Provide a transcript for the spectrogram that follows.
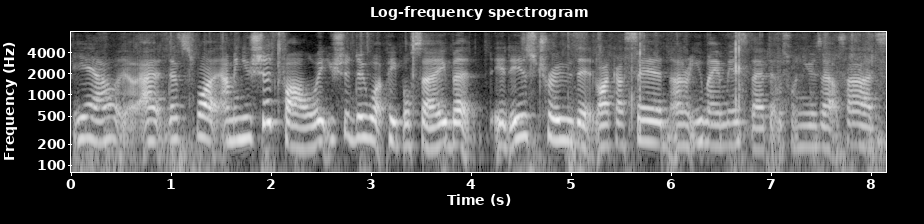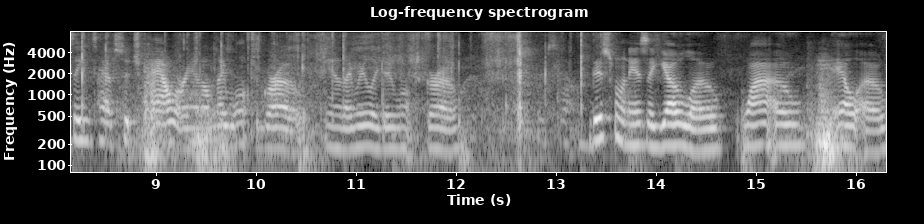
Yeah, I, that's what I mean. You should follow it. You should do what people say. But it is true that, like I said, I don't. You may have missed that. That was when you was outside. Seeds have such power in them. They want to grow. You know, they really do want to grow. What's that one? This one is a YOLO, Y O L O,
